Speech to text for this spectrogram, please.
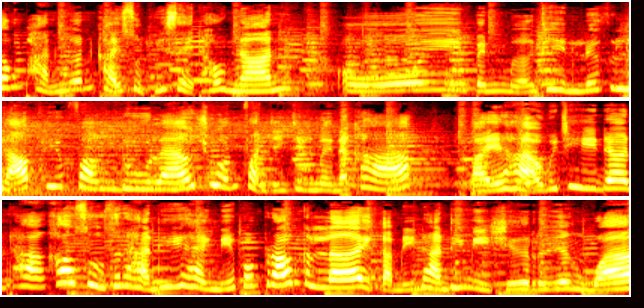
ต้องผ่านเงื่อนไขสุดพิเศษเท่านั้น โอ้ยเป็นเมืองที่ลึกลับที่ฟังดูแล้วชวนฝันจริง ๆ เลยนะคะ ไปหาวิธีเดินทางเข้าสู่สถานที่แห่งนี้พร้อมๆกันเลย กับนิทานที่มีชื่อเรื่องว่า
